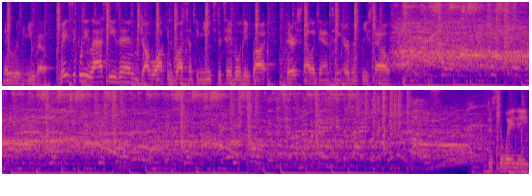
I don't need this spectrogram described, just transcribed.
never really knew about. Basically, last season, Jabbawockeez brought something new to the table. They brought their style of dancing, urban freestyle. Just the way they,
